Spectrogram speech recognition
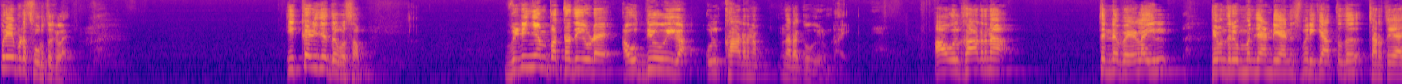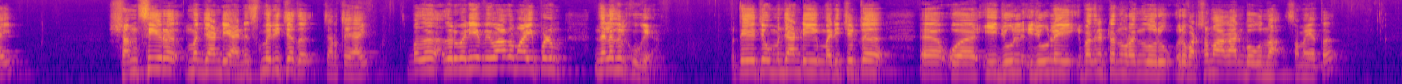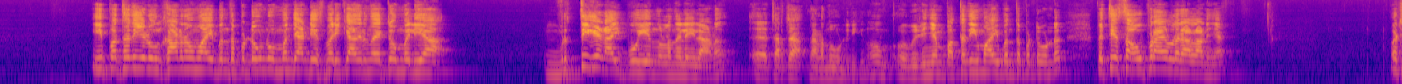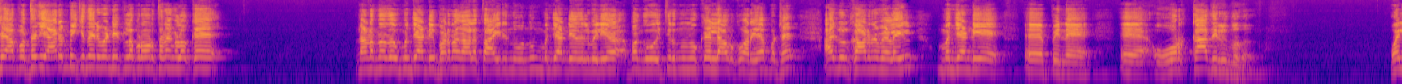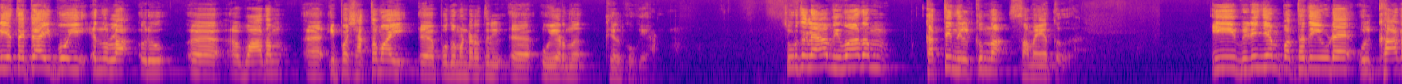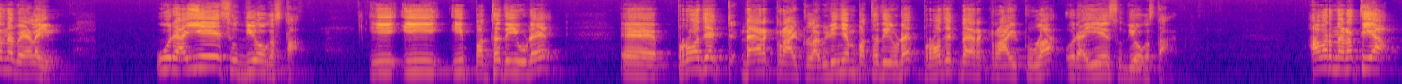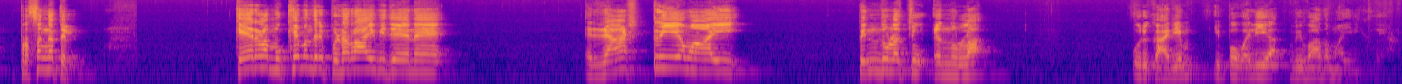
പ്രിയപ്പെട്ട സുഹൃത്തുക്കളെ ഇക്കഴിഞ്ഞ ദിവസം വിഴിഞ്ഞം പദ്ധതിയുടെ ഔദ്യോഗിക ഉദ്ഘാടനം നടക്കുകയുണ്ടായി. ആ ഉദ്ഘാടനത്തിന്റെ വേളയിൽ മുഖ്യമന്ത്രി ഉമ്മൻചാണ്ടി അനുസ്മരിക്കാത്തത് ചർച്ചയായി. ഷംസീർ ഉമ്മൻചാണ്ടി അനുസ്മരിച്ചത് ചർച്ചയായി. അപ്പോൾ അത് അതൊരു വലിയ വിവാദമായി ഇപ്പോഴും നിലനിൽക്കുകയാണ്. പ്രത്യേകിച്ച് ഉമ്മൻചാണ്ടി മരിച്ചിട്ട് ഈ ജൂലൈ ജൂലൈ പതിനെട്ടെന്ന് പറയുന്നത് ഒരു ഒരു വർഷമാകാൻ പോകുന്ന സമയത്ത് ഈ പദ്ധതിയുടെ ഉദ്ഘാടനവുമായി ബന്ധപ്പെട്ടുകൊണ്ട് ഉമ്മൻചാണ്ടിയെ സ്മരിക്കാതിരുന്ന ഏറ്റവും വലിയ വൃത്തികേടായിപ്പോയി എന്നുള്ള നിലയിലാണ് ചർച്ച നടന്നുകൊണ്ടിരിക്കുന്നത്. വിഴിഞ്ഞം പദ്ധതിയുമായി ബന്ധപ്പെട്ടുകൊണ്ട് വ്യത്യസ്ത അഭിപ്രായമുള്ള ഒരാളാണ് ഞാൻ. പക്ഷേ ആ പദ്ധതി ആരംഭിക്കുന്നതിന് വേണ്ടിയിട്ടുള്ള പ്രവർത്തനങ്ങളൊക്കെ നടന്നത് ഉമ്മൻചാണ്ടി ഭരണകാലത്തായിരുന്നു എന്നും ഉമ്മൻചാണ്ടി അതിൽ വലിയ പങ്ക് വഹിച്ചിരുന്നു എന്നൊക്കെ എല്ലാവർക്കും അറിയാം. പക്ഷേ അതിന്റെ ഉദ്ഘാടന വേളയിൽ ഉമ്മൻചാണ്ടിയെ പിന്നെ ഓർക്കാതിരുന്നത് വലിയ തെറ്റായിപ്പോയി എന്നുള്ള ഒരു വാദം ഇപ്പോൾ ശക്തമായി പൊതുമണ്ഡലത്തിൽ ഉയർന്ന് കേൾക്കുകയാണ്. സുഹൃത്തുക്കളെ ആ വിവാദം കത്തി നിൽക്കുന്ന സമയത്ത് ഈ വിഴിഞ്ഞം പദ്ധതിയുടെ ഉദ്ഘാടന വേളയിൽ ഒരു ഐ എ എസ് ഉദ്യോഗസ്ഥ ഈ ഈ ഈ പദ്ധതിയുടെ പ്രോജക്റ്റ് ഡയറക്ടറായിട്ടുള്ള വിഴിഞ്ഞം പദ്ധതിയുടെ പ്രോജക്റ്റ് ഡയറക്ടറായിട്ടുള്ള ഒരു ഐ എ എസ് ഉദ്യോഗസ്ഥ. അവർ നടത്തിയ പ്രസംഗത്തിൽ കേരള മുഖ്യമന്ത്രി പിണറായി വിജയനെ രാഷ്ട്രീയമായി പിന്തുണച്ചു എന്നുള്ള ഒരു കാര്യം ഇപ്പോൾ വലിയ വിവാദമായിരിക്കുകയാണ്.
